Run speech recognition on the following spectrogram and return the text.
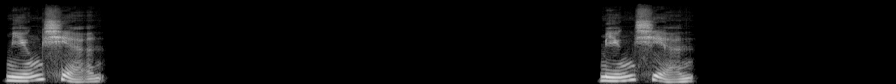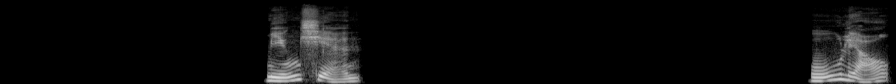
明显，明显，明显。无聊，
